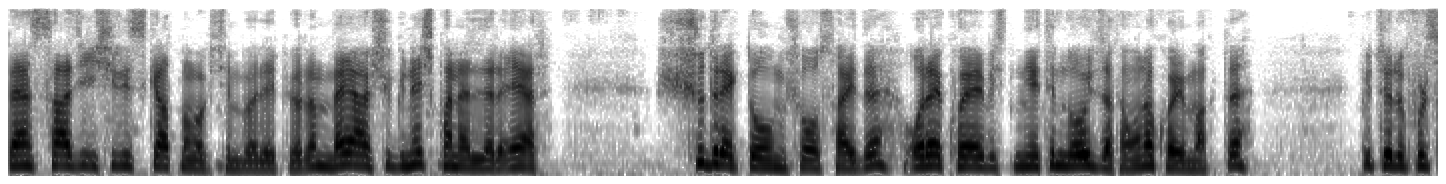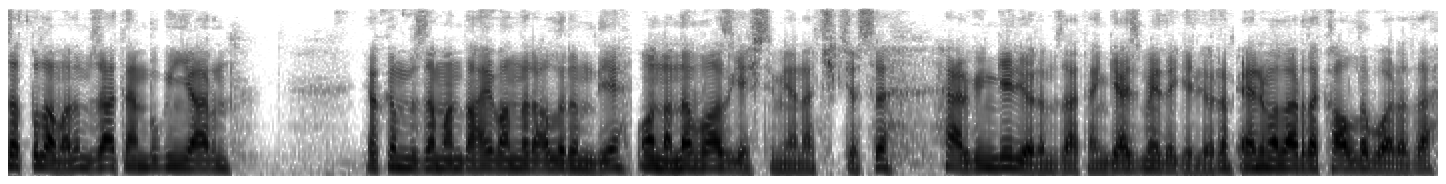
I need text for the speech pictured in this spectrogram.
Ben sadece işi riske atmamak için böyle yapıyorum. Veya şu güneş panelleri eğer şu direkt olmuş olsaydı oraya koyabilsin. Niyetim de oydu zaten ona koymaktı. Bir türlü fırsat bulamadım. Zaten bugün yarın yakın bir zamanda hayvanları alırım diye. Ondan da vazgeçtim yani açıkçası. Her gün geliyorum zaten. Gezmeye de geliyorum. Elmalar da kaldı bu arada.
